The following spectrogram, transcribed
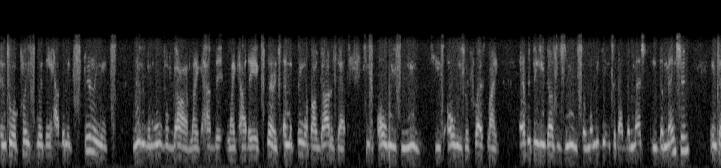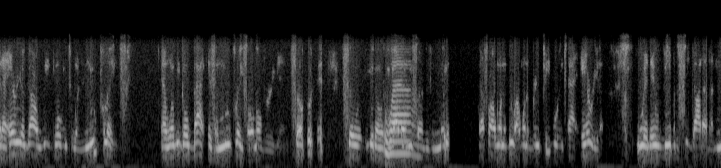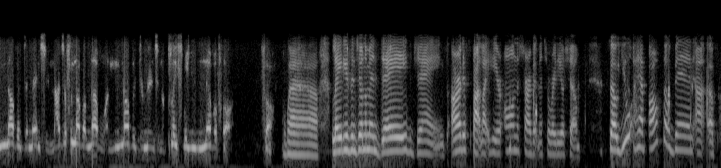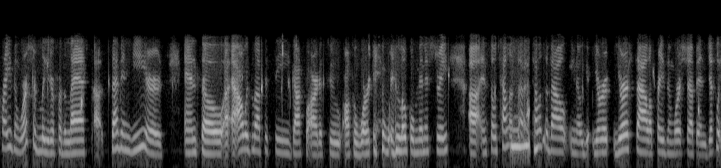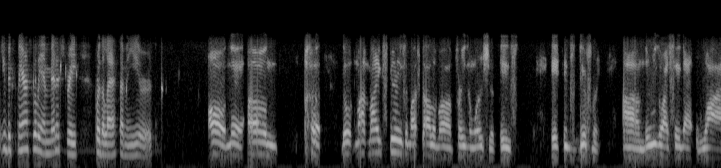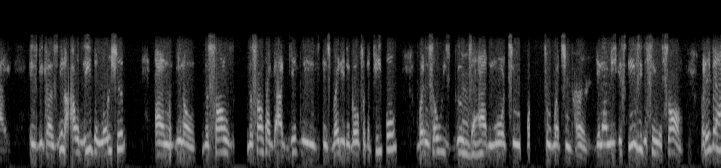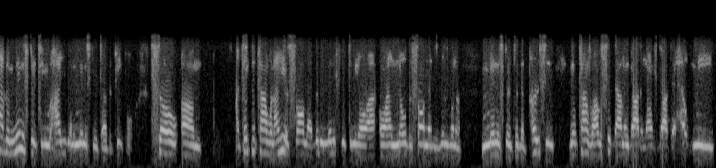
into a place where they have an experience really the move of God, like how they like how they experience. And the thing about God is that He's always new. He's always refreshed. Like everything He does is new. So when we get into that dimension, dimension into that area of God, we go into a new place. And when we go back, it's a new place all over again. So, so you know, wow. That's what I want to do. I want to bring people into that area where they will be able to see God at another dimension, not just another level, another dimension, a place where you never thought. So. Wow. Ladies and gentlemen, Dave James, artist spotlight here on the Sharvette Mitchell Radio Show. So you have also been uh, a praise and worship leader for the last uh, seven years, and so uh, I always love to see gospel artists who also work in local ministry. Uh, and so tell us uh, tell us about you know your your style of praise and worship and just what you've experienced really in ministry for the last seven years. Oh man, um, my my experience and my style of uh, praise and worship is it, it's different um, the reason why I say that why is because you know I would lead the worship, and you know the songs the songs that God gives me is, is ready to go for the people, but it's always good mm-hmm. to add more to to what you've heard. You know what I mean? It's easy to sing the song, but if it haven't ministered to you, how are you going to minister to other people? So um, I take the time when I hear a song that really ministers to me, or I, or I know the song that is really going to minister to the person there are times where I would sit down in God and ask God to help me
